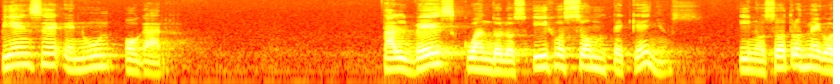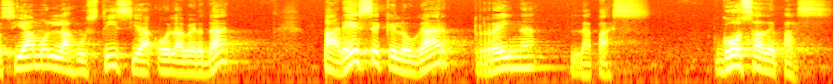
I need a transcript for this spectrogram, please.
Piense en un hogar. Tal vez cuando los hijos son pequeños, y nosotros negociamos la justicia o la verdad, parece que el hogar reina la paz. goza de paz.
